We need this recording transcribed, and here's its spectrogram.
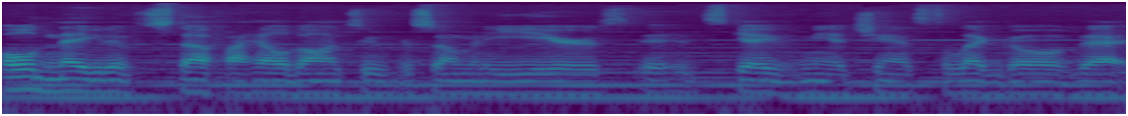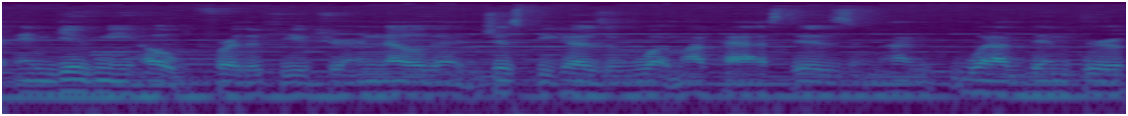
old negative stuff I held on to for so many years. It's gave me a chance to let go of that and give me hope for the future and know that just because of what my past is and I, what I've been through,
